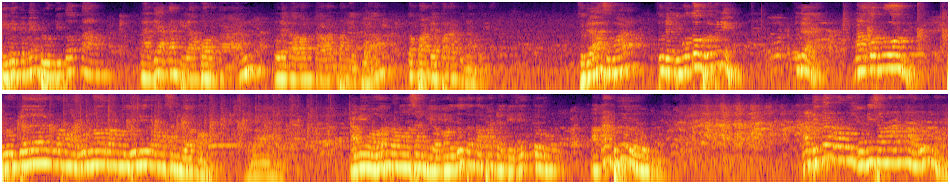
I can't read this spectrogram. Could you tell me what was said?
di rekening belum ditotal nanti akan dilaporkan oleh kawan-kawan panitia kepada para donatur. Sudah semua? Sudah difoto belum ini? Sudah. Matur nuwun. Bruder Romo Aruno, Romo Yuni, Romo Sandioko. Ya. Kami mohon Romo Sandioko itu tetap ada di situ. Akan belum. Tadi kan Romo Yuni sama Romo Aruno.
